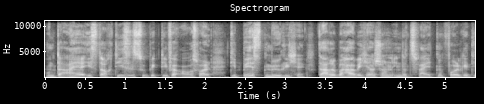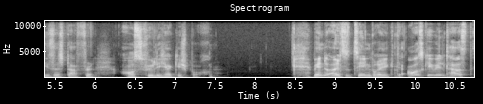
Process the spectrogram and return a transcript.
Und daher ist auch diese subjektive Auswahl die bestmögliche. Darüber habe ich ja schon in der zweiten Folge dieser Staffel ausführlicher gesprochen. Wenn du also zehn Projekte ausgewählt hast,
